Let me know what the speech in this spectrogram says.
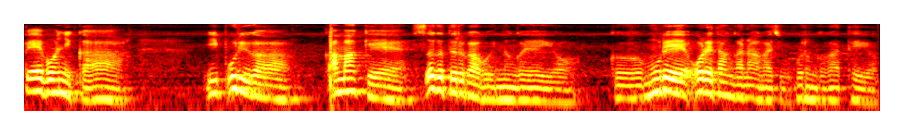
빼보니까 이 뿌리가 까맣게 썩어 들어가고 있는 거예요. 그 물에 오래 담가놔가지고 그런 것 같아요.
